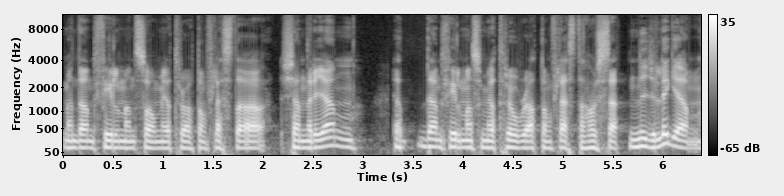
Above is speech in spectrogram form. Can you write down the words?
Men den filmen som jag tror att de flesta känner igen, den filmen som jag tror att de flesta har sett nyligen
